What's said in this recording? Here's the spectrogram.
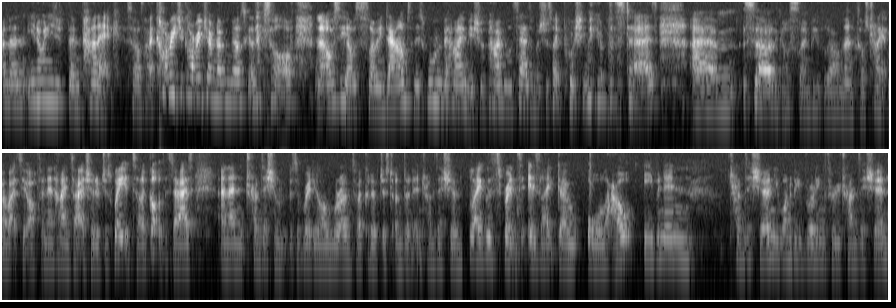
and then, you know, when you then panic. So I was like, I can't reach it, can't reach it, I'm never going to be able to get this off. And obviously I was slowing down. So this woman behind me, she was behind me on the stairs and was just like pushing me up the stairs. Um, so I think I was slowing people down then because I was trying to get my wetsuit off. And in hindsight, I should have just waited till I got up the stairs and then transition was a really long run. So I could have just undone it in transition. Like with sprints, it is like go all out, even in transition you want to be running through transition.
